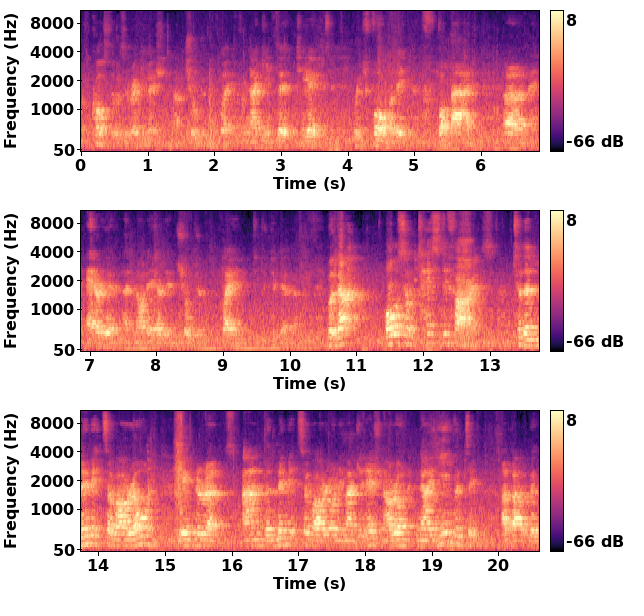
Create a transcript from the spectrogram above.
Of course there was a regulation about children's play from 1938 which formally forbade uh, Aryan and non-Aryan children playing together. But that also testifies to the limits of our own ignorance and the limits of our own imagination, our own naivety about the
